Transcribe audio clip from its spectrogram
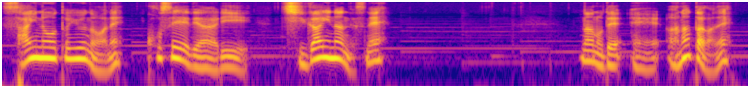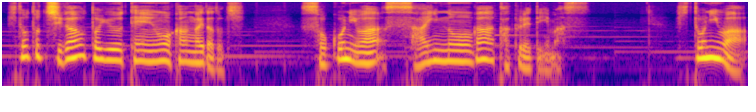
才能というのはね、個性であり、違いなんですね。なので、えー、あなたがね、人と違うという点を考えたとき、そこには才能が隠れています。人には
